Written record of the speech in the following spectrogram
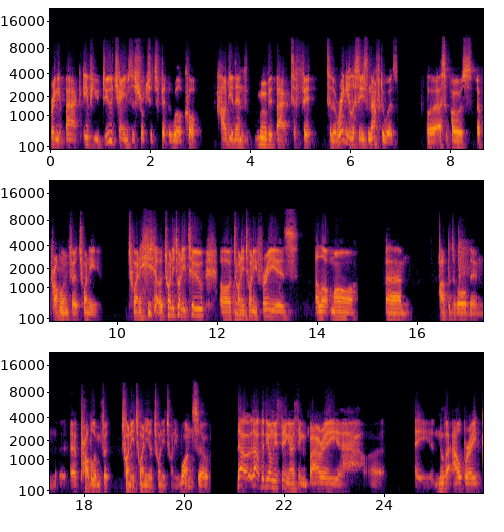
bring it back if you do change the structure to fit the World Cup? How do you then move it back to fit to the regular season afterwards? But I suppose a problem for 2020 or 2022 or 2023 mm. is a lot more um, palpable than a problem for 2020 or 2021. So that that would be the only thing I think. Barry, uh, a, another outbreak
